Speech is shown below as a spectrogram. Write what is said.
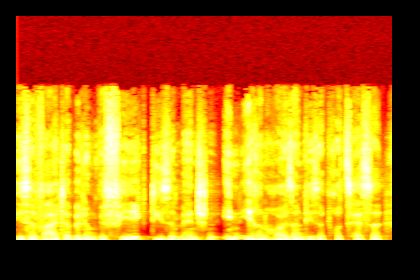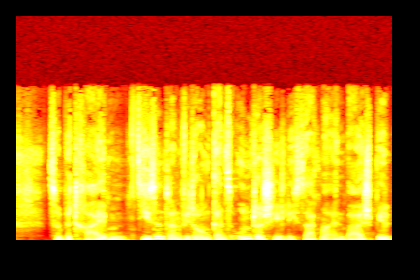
diese Weiterbildung befähigt diese Menschen in ihren Häusern diese Prozesse zu betreiben. Die sind dann wiederum ganz unterschiedlich. Ich sage mal ein Beispiel.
